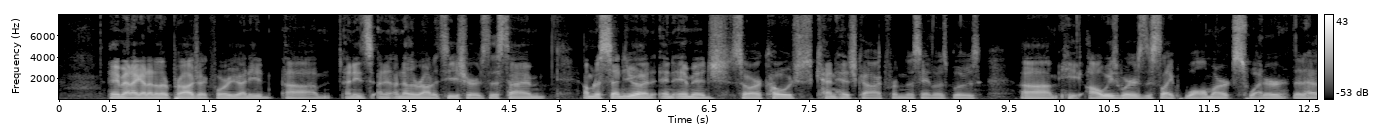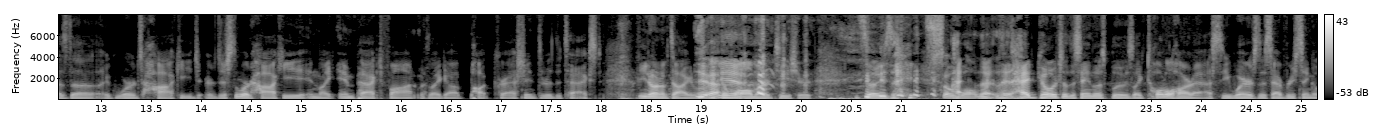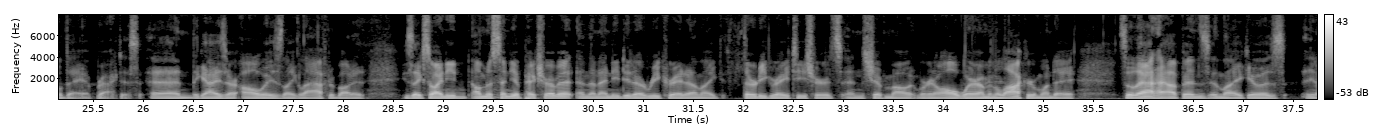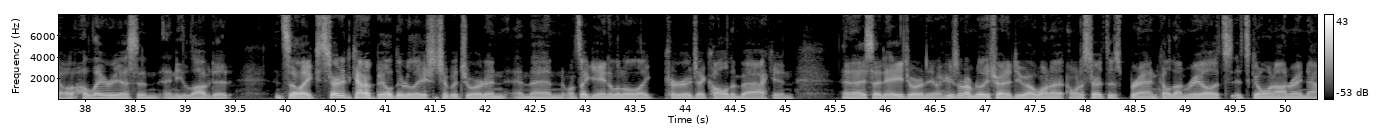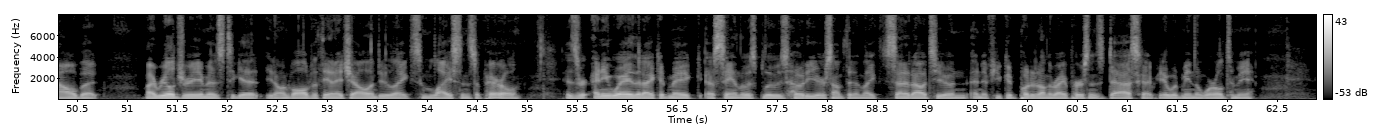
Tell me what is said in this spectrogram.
hey man I got another project for you I need um I need another round of t-shirts this time I'm gonna send you an, an image so our coach Ken Hitchcock from the St. Louis Blues um, he always wears this like Walmart sweater that has the like words hockey or just the word hockey in like impact font with like a puck crashing through the text. You know what I'm talking about? Like the Yeah. Walmart t-shirt. So he's like, So Walmart. the, the head coach of the St. Louis Blues, like total hard ass. He wears this every single day at practice, and the guys are always like laughing about it. He's like, so I need, I'm gonna send you a picture of it, and then I need you to recreate it on like 30 gray t-shirts and ship them out. We're gonna all wear them in the locker room one day. So that happens, and like it was, you know, hilarious, and and he loved it. And so like started kind of build the relationship with Jordan, and then once I gained a little like courage, I called him back and and I said, "Hey Jordan, you know, here's what I'm really trying to do. I want to I want to start this brand called Unreal. It's it's going on right now, but my real dream is to get, you know, involved with the NHL and do like some licensed apparel. Is there any way that I could make a St. Louis Blues hoodie or something and like send it out to you and, and if you could put it on the right person's desk, it would mean the world to me."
